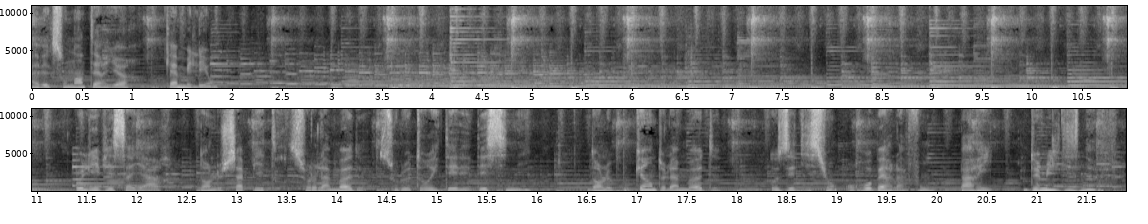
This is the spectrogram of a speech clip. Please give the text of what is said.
avec son intérieur caméléon. Olivier Saillard, dans le chapitre sur la mode sous l'autorité des décennies, dans le bouquin de la mode aux éditions Robert Laffont, Paris 2019.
